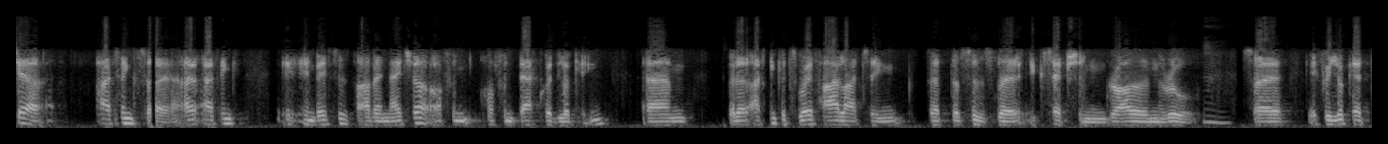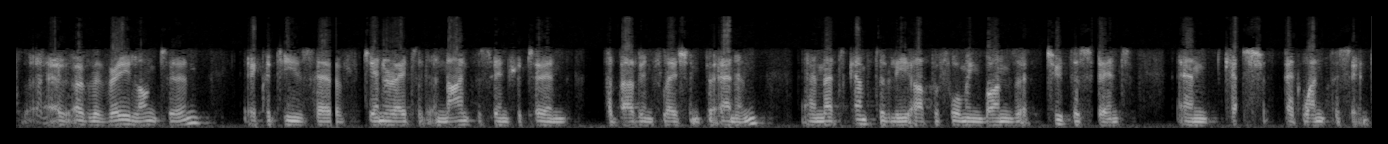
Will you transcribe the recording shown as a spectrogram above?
Yeah, I think so. I, I think investors by their nature are often often backward looking, um, but I think it's worth highlighting that this is the exception rather than the rule. Mm. So if we look at uh, over the very long term, equities have generated a nine percent return above inflation per annum and that's comfortably outperforming bonds at 2% and cash at 1%.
